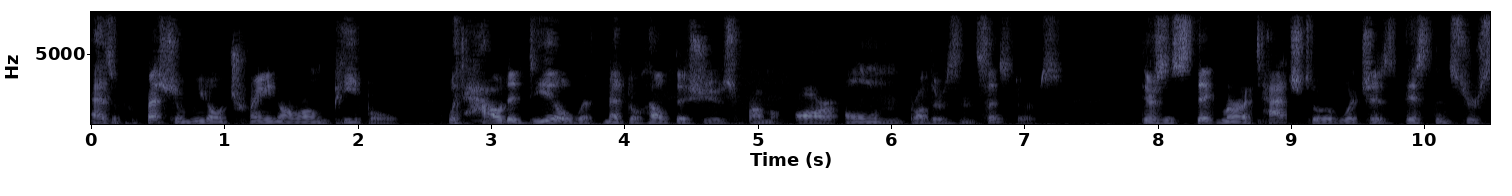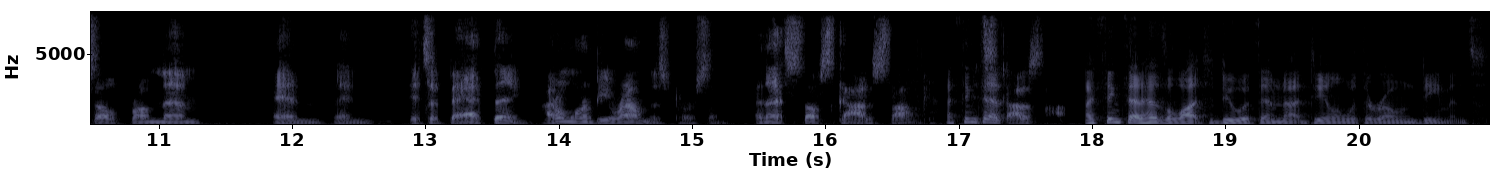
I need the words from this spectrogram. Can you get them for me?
as a profession, we don't train our own people with how to deal with mental health issues from our own brothers and sisters. There's a stigma attached to it, which is distance yourself from them, and and it's a bad thing. I don't want to be around this person, and that stuff's got to stop. I think It's that got to stop. I think that has a lot to do with them not dealing with their own demons.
